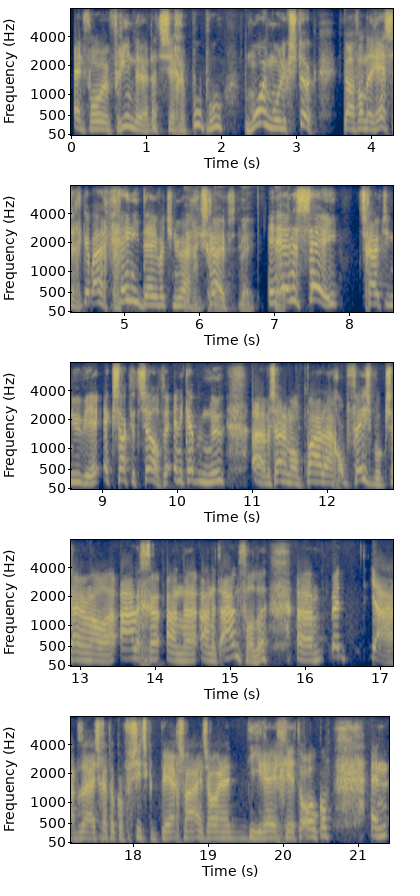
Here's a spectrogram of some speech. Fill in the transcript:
en voor hun vrienden, dat ze zeggen, poepoe, mooi moeilijk stuk. Waarvan de rest zegt, ik heb eigenlijk geen idee wat je nu eigenlijk schrijft. Nee, in NSC schrijft hij nu weer exact hetzelfde. En ik heb hem nu, uh, we zijn hem al een paar dagen op Facebook, zijn we hem al uh, aardig aan, uh, aan het aanvallen. Um, ja, hij schrijft ook over Sietske Bergsma en zo, en die reageert er ook op. En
